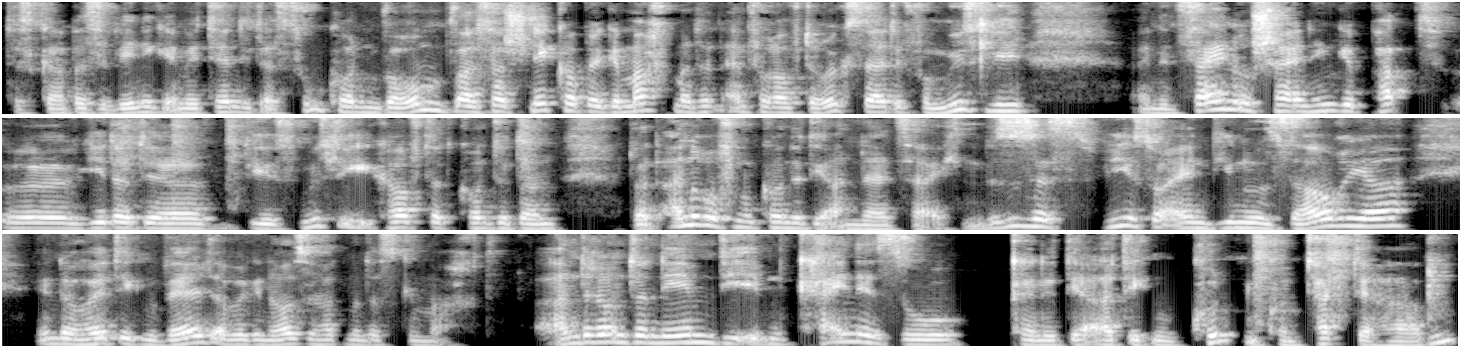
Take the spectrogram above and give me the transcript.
Das gab also wenige Emittenten, die das tun konnten. Warum? Was hat Schneekoppe gemacht? Man hat einfach auf der Rückseite vom Müsli einen Zeichnungsschein hingepappt. Äh, jeder, der dieses Müsli gekauft hat, konnte dann dort anrufen und konnte die Anleihe zeichnen. Das ist jetzt wie so ein Dinosaurier in der heutigen Welt, aber genauso hat man das gemacht. Andere Unternehmen, die eben keine so keine derartigen Kundenkontakte haben,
